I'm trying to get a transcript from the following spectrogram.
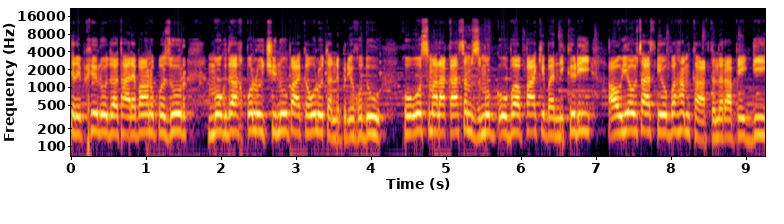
شریف خیلو د طالبانو په زور موږ د خپلو چینو پاکولو ته نه پرېښودو خو اوس ملا قاسم زموږ اوبه پاکې بندې کړي او یو څاڅکی اوبه هم کار ته نه راپرېږدي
